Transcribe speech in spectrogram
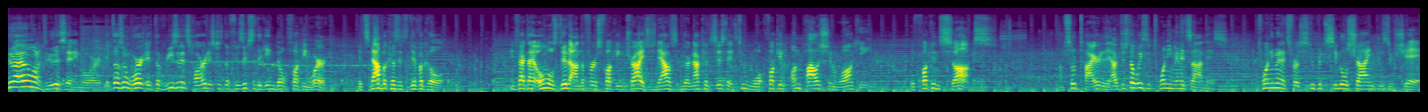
Dude, I don't want to do this anymore. It doesn't work. The reason it's hard is because the physics of the game don't fucking work. It's not because it's difficult. In fact, I almost did it on the first fucking try. It's just now they're not consistent. It's too fucking unpolished and wonky. It fucking sucks. I'm so tired of it. I've just wasted 20 minutes on this. 20 minutes for a stupid single shine piece of shit.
